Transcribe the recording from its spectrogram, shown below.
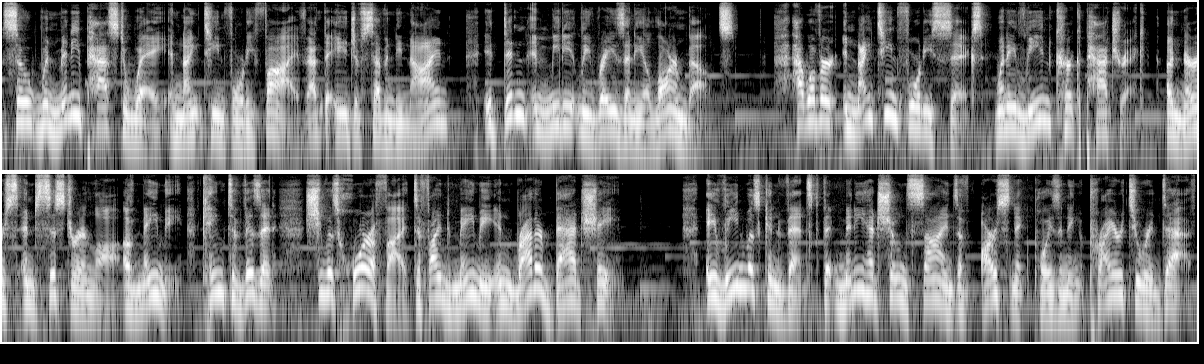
So when Minnie passed away in 1945 at the age of 79, it didn't immediately raise any alarm bells. However, in 1946, when Aileen Kirkpatrick, a nurse and sister-in-law of Mamie, came to visit, she was horrified to find Mamie in rather bad shape. Aileen was convinced that Minnie had shown signs of arsenic poisoning prior to her death,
